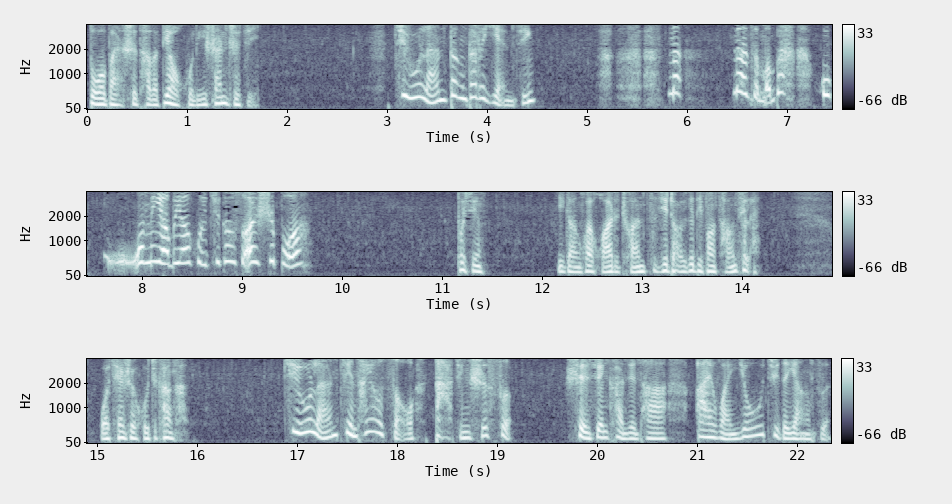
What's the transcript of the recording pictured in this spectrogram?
多半是他的调虎离山之计。”季如兰瞪大了眼睛：“那那怎么办？我我们要不要回去告诉二师伯？”“不行，你赶快划着船自己找一个地方藏起来，我潜水回去看看。”季如兰见他要走，大惊失色。沈轩看见他哀婉忧惧的样子，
